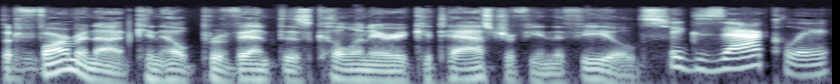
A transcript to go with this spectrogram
But Farmonaut can help prevent this culinary catastrophe in the fields. Exactly.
